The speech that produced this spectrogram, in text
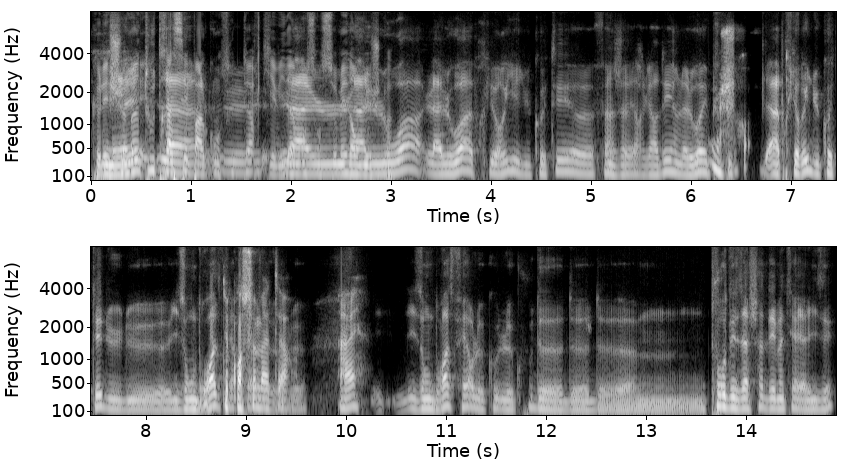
que les Mais chemins tout tracés la- par le constructeur qui évidemment la, sont semés la d'embûches. quoi. loi, la loi a priori est du côté, euh, enfin j'avais regardé, hein, la loi est crois. a priori du côté du, du- ils ont droit de Des consommateurs. le- le- Ah ouais ils ont le droit de faire le coup, le coup de, de, de, euh, pour des achats dématérialisés.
